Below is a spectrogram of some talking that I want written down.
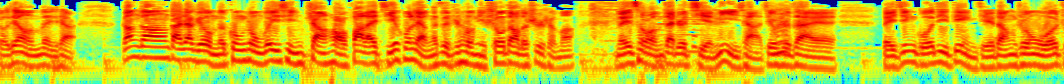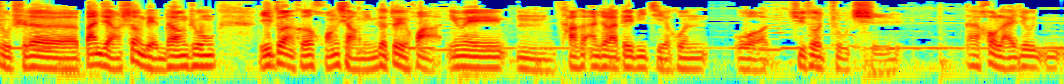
首先，我们问一下，刚刚大家给我们的公众微信账号发来“结婚”两个字之后，你收到的是什么？没错，我们在这解密一下，就是在北京国际电影节当中，我主持的颁奖盛典当中，一段和黄晓明的对话。因为，嗯，他和 Angelababy 结婚，我去做主持，但后来就嗯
